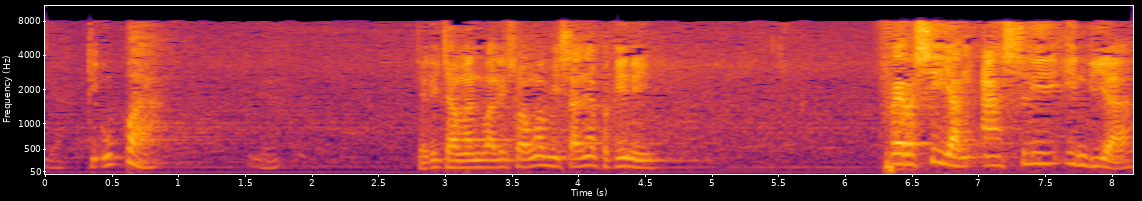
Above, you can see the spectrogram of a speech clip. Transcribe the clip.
Ya, diubah. Ya. Jadi zaman Wali Songo misalnya begini, versi yang asli India,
